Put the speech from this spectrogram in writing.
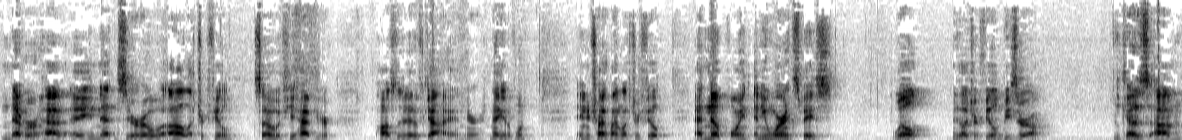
never have a net zero uh, electric field. So if you have your positive guy and your negative one, and you try to find electric field, at no point anywhere in space will the electric field be zero. Because um,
